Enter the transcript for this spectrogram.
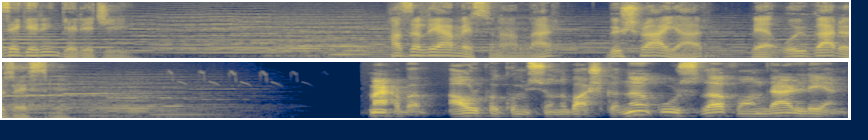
Gezegenin geleceği. Hazırlayan ve sunanlar Büşra Yar ve Uygar Özesmi. Merhaba, Avrupa Komisyonu Başkanı Ursula von der Leyen,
